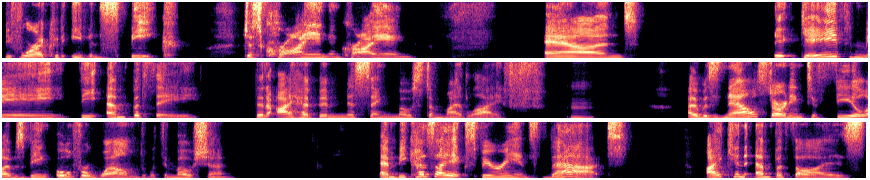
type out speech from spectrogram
before I could even speak just crying and crying. And it gave me the empathy that I had been missing most of my life. Mm. I was now starting to feel I was being overwhelmed with emotion. And because I experienced that, I can empathize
